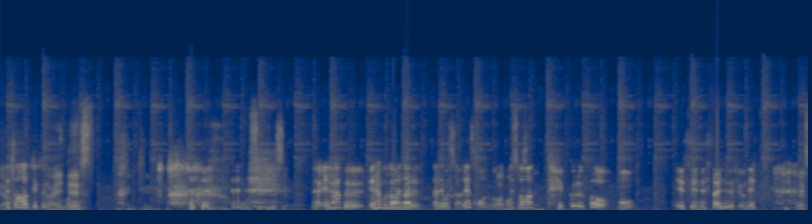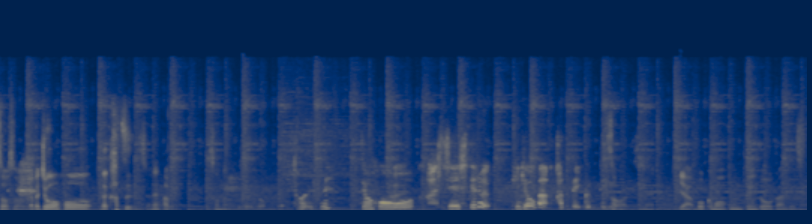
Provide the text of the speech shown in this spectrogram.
ででそうなってくるともう内定です。大席ですよね。選ぶ、選ぶ側になる、なりますからね、今度。まあまあでそううそですねなってくると、もう SNS 大事ですよね。いや、そうそう。やっぱ情報が勝つんですよね、多分。そうなってくるそうですね。情報を発信してる企業が買っていくっていと。う。そうですね。いや、僕も本当に同感です。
